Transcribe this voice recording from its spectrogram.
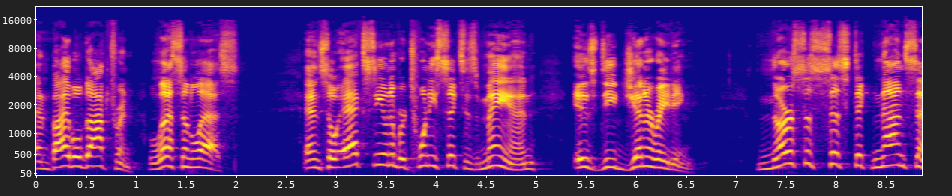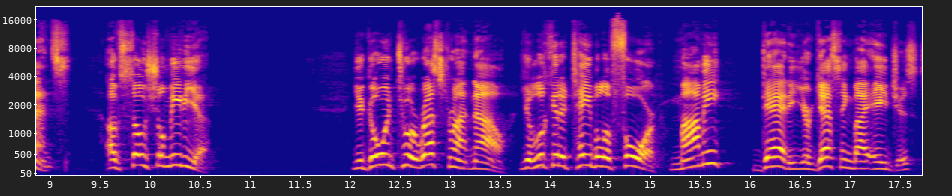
and Bible doctrine less and less. And so, axiom number 26 is man is degenerating. Narcissistic nonsense of social media. You go into a restaurant now, you look at a table of four mommy, daddy, you're guessing by ages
